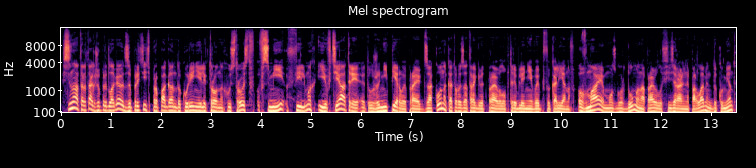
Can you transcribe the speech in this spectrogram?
Сенаторы также предлагают запретить пропаганду курения электронных устройств в СМИ, в фильмах и в театре. Это уже не первый проект закона, который затрагивает правила употребления вейпов и кальянов. В мае Мосгордума направила в федеральный парламент документ,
